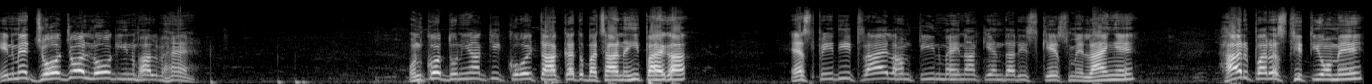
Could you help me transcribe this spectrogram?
इनमें जो जो लोग इन्वॉल्व हैं, उनको दुनिया की कोई ताकत बचा नहीं पाएगा। एसपीडी ट्रायल हम तीन महीना के अंदर इस केस में लाएँगे। हर परिस्थितियों में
